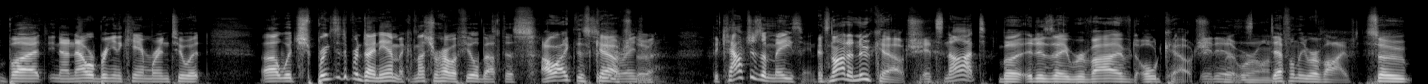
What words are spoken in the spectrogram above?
but you know now we're bringing a camera into it, uh, which brings a different dynamic. I'm not sure how I feel about this. I like this couch arrangement. though. The couch is amazing. It's not a new couch, It's not. but it is a revived old couch It is that we're on. definitely revived. so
